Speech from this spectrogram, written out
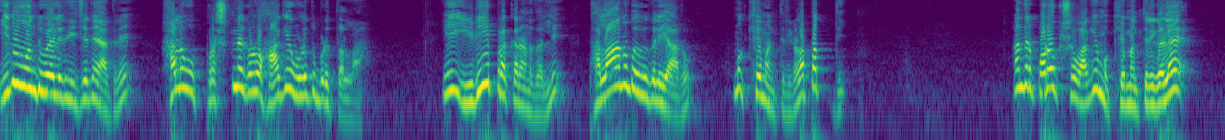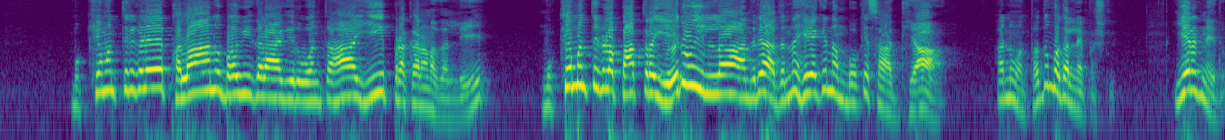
ಇದು ಒಂದು ವೇಳೆ ನಿಜನೇ ಆದರೆ ಹಲವು ಪ್ರಶ್ನೆಗಳು ಹಾಗೆ ಉಳಿದು ಬಿಡುತ್ತಲ್ಲ. ಈ ಇಡೀ ಪ್ರಕರಣದಲ್ಲಿ ಫಲಾನುಭವಿಗಳು ಯಾರು? ಮುಖ್ಯಮಂತ್ರಿಗಳ ಪತ್ನಿ. ಅಂದರೆ ಪರೋಕ್ಷವಾಗಿ ಮುಖ್ಯಮಂತ್ರಿಗಳೇ. ಮುಖ್ಯಮಂತ್ರಿಗಳೇ ಫಲಾನುಭವಿಗಳಾಗಿರುವಂತಹ ಈ ಪ್ರಕರಣದಲ್ಲಿ ಮುಖ್ಯಮಂತ್ರಿಗಳ ಪಾತ್ರ ಏನೂ ಇಲ್ಲ ಅಂದರೆ ಅದನ್ನು ಹೇಗೆ ನಂಬೋಕೆ ಸಾಧ್ಯ ಅನ್ನುವಂಥದ್ದು ಮೊದಲನೇ ಪ್ರಶ್ನೆ. ಎರಡನೇದು,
